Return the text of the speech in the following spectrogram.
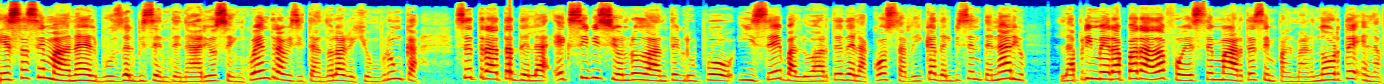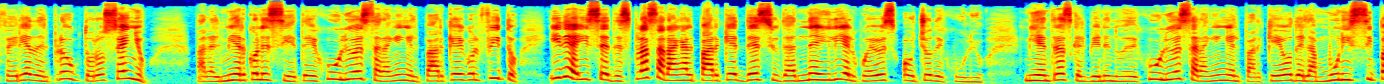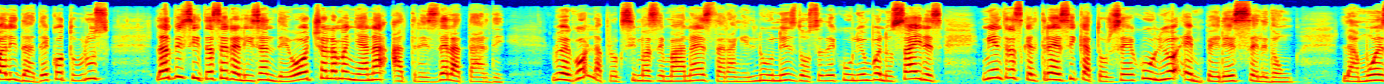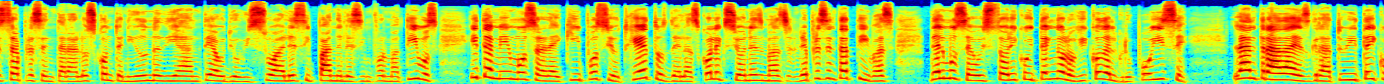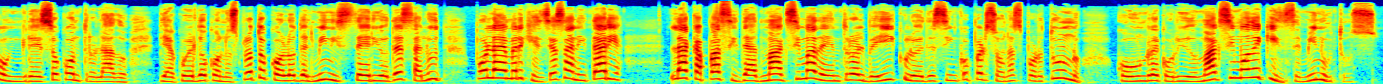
Esta semana el bus del Bicentenario se encuentra visitando la región Brunca. Se trata de la exhibición rodante Grupo ICE Baluarte de la Costa Rica del Bicentenario. La primera parada fue este martes en Palmar Norte en la Feria del Productor Oseño. Para el miércoles 7 de julio estarán en el Parque de Golfito y de ahí se desplazarán al Parque de Ciudad Neily el jueves 8 de julio, mientras que el viernes 9 de julio estarán en el parqueo de la Municipalidad de Cotobruz. Las visitas se realizan de 8 de la mañana a 3 de la tarde. Luego, la próxima semana estarán el lunes 12 de julio en Buenos Aires, mientras que el 13 y 14 de julio en Pérez Celedón. La muestra presentará los contenidos mediante audiovisuales y paneles informativos y también mostrará equipos y objetos de las colecciones más representativas del Museo Histórico y Tecnológico del Grupo ICE. La entrada es gratuita y con ingreso controlado, de acuerdo con los protocolos del Ministerio de Salud por la emergencia sanitaria. La capacidad máxima dentro del vehículo es de cinco personas por turno, con un recorrido máximo de 15 minutos.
